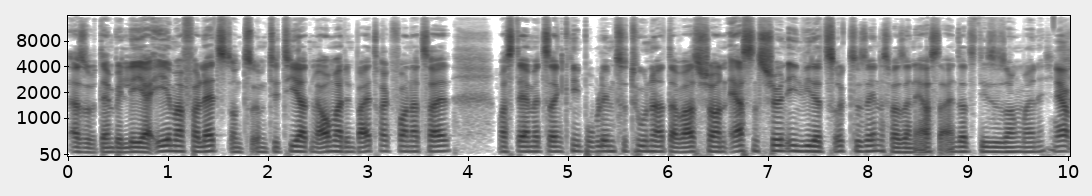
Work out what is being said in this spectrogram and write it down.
also Dembele ja eh immer verletzt und zum TT hatten wir auch mal den Beitrag vor einer Zeit, was der mit seinen Knieproblemen zu tun hat. Da war es schon erstens schön, ihn wieder zurückzusehen. Das war sein erster Einsatz diese Saison, meine ich. Ja,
